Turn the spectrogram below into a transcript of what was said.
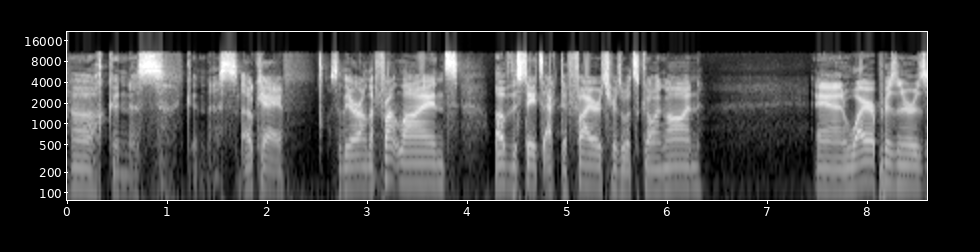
Oh, goodness. Goodness. Okay. So they are on the front lines of the state's active fires. Here's what's going on. And why are prisoners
